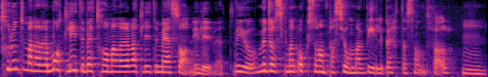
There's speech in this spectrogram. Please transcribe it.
Tror du inte man hade mått lite bättre om man hade varit lite mer sån i livet? Jo, men då ska man också ha en person man vill berätta sånt för. Mm.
